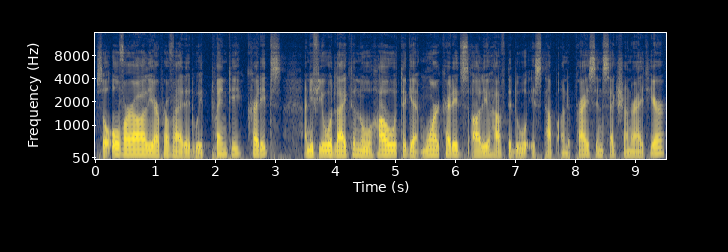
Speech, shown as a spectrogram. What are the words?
so overall you're provided with 20 credits and if you would like to know how to get more credits all you have to do is tap on the pricing section right here.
